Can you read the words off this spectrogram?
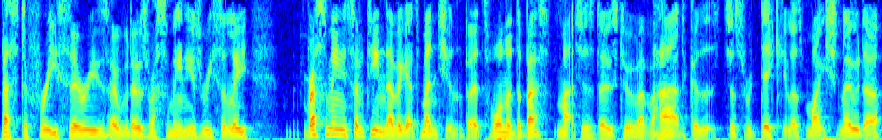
best of three series over those WrestleManias recently, WrestleMania 17 never gets mentioned, but it's one of the best matches those two have ever had because it's just ridiculous. Mike Shinoda.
